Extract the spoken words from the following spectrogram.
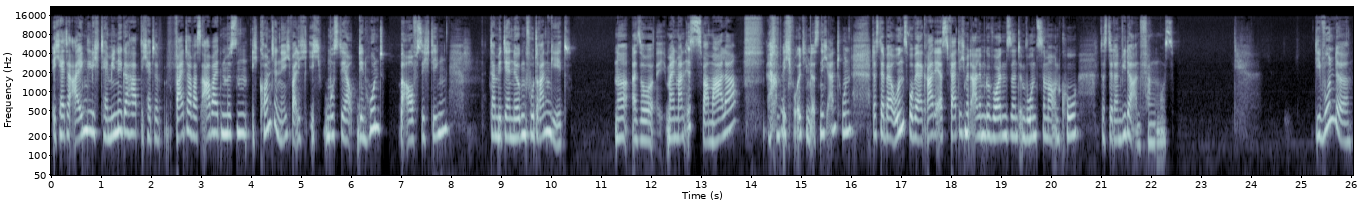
ich hätte eigentlich Termine gehabt, ich hätte weiter was arbeiten müssen. Ich konnte nicht, weil ich, ich musste ja den Hund beaufsichtigen, damit der nirgendwo dran geht. Ne? Also, mein Mann ist zwar Maler, aber ich wollte ihm das nicht antun, dass der bei uns, wo wir ja gerade erst fertig mit allem geworden sind, im Wohnzimmer und Co., dass der dann wieder anfangen muss. Die Wunde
